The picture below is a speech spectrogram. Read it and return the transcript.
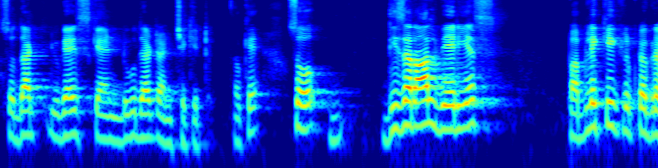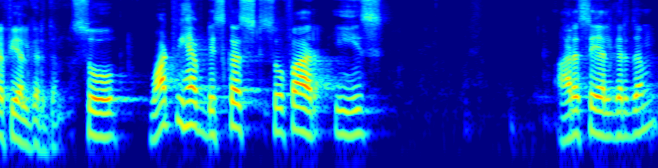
so that you guys can do that and check it. Okay. So, these are all various public key cryptography algorithms. So, what we have discussed so far is RSA algorithm.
